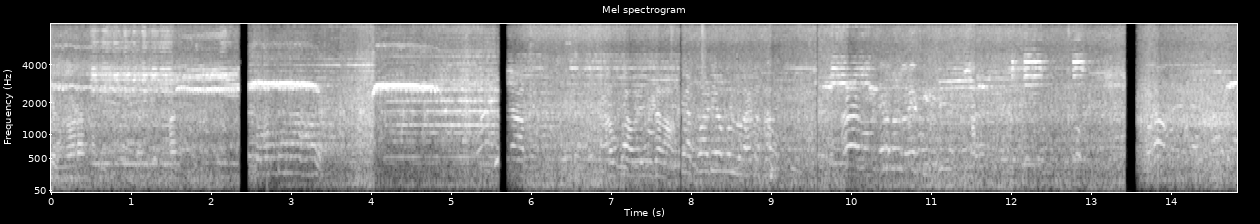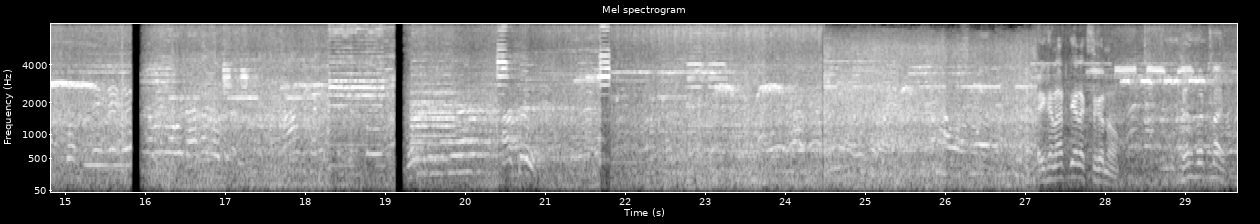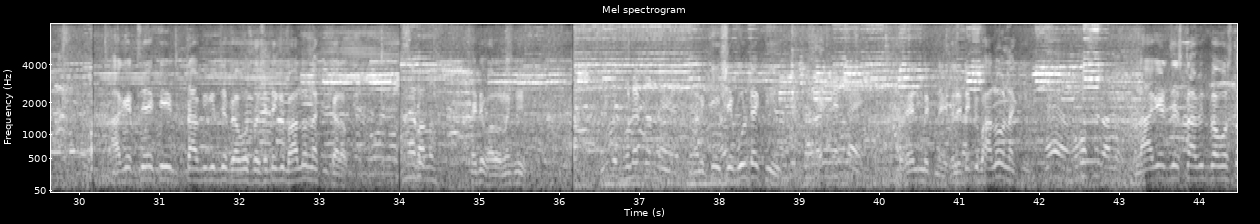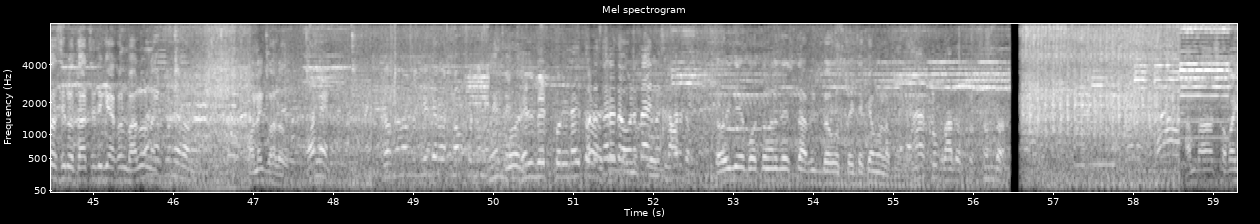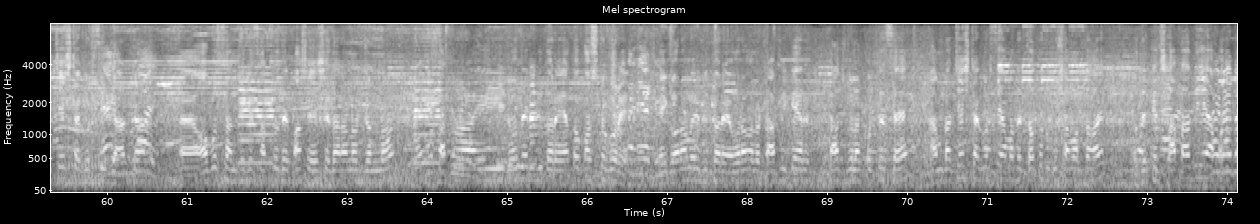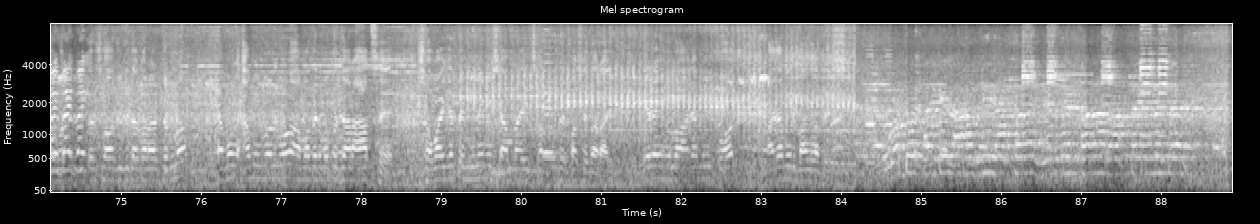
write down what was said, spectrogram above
Cycle এইখানে আটকে রাখছে কেন? হেলমেট নাই আগের চেয়ে কি ট্রাফিকের যে ব্যবস্থা সেটা কি ভালো নাকি খারাপ? হ্যাঁ ভালো। এটা ভালো নাকি? ভুলের জন্য। মানে কি সে ভুলটা কি? হেলমেট নাই তাহলে এটা কি ভালো নাকি? হ্যাঁ অবশ্যই ভালো। মানে আগের যে ট্রাফিক ব্যবস্থা ছিল তার সাথে কি এখন ভালো না অনেক ভালো। অনেক হেলমেট করি নাই তো ওই যে বর্তমানে যে ট্রাফিক ব্যবস্থা এটা কেমন আপনার? হ্যাঁ খুব ভালো খুব সুন্দর। সবাই চেষ্টা করছি যার যার অবস্থান থেকে ছাত্রদের পাশে এসে দাঁড়ানোর জন্য। ছাত্ররা এই রোদের ভিতরে এত কষ্ট করে এই গরমের ভিতরে ওরা হলো ট্রাফিকের কাজগুলো করতেছে। আমরা চেষ্টা করছি আমাদের যতটুকু সামর্থ্য হয় ওদেরকে ছাতা দিয়ে আমাদের সহযোগিতা করার জন্য এবং আমি বলব আমাদের মতো যারা আছে সবাই যাতে মিলেমিশে আমরা এই ছাত্রদের পাশে দাঁড়াই। এরাই হলো আগামী পথ আগামীর বাংলাদেশ।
